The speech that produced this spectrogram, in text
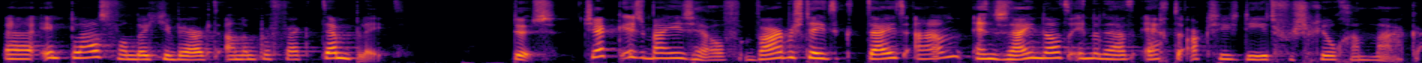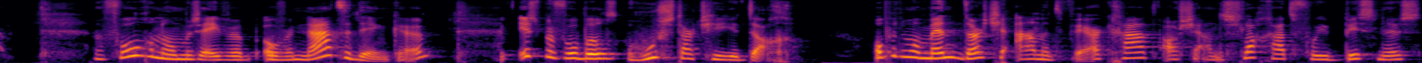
Uh, in plaats van dat je werkt aan een perfect template. Dus check eens bij jezelf. Waar besteed ik tijd aan? En zijn dat inderdaad echt de acties die het verschil gaan maken? Een volgende om eens even over na te denken is bijvoorbeeld hoe start je je dag? Op het moment dat je aan het werk gaat, als je aan de slag gaat voor je business,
